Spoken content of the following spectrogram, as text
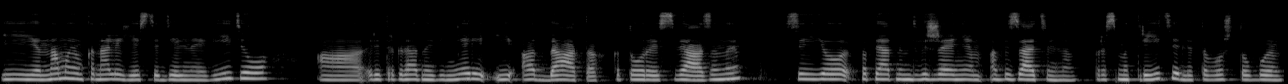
И на моем канале есть отдельное видео ретроградной Венере и о датах, которые связаны с ее попятным движением. Обязательно просмотрите для того, чтобы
